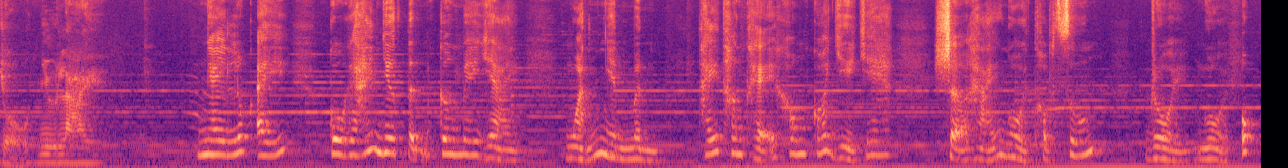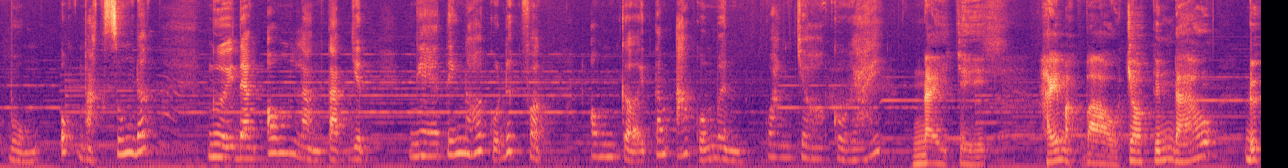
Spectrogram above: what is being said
chỗ Như Lai. Ngay lúc ấy, cô gái như tỉnh cơn mê dài, ngoảnh nhìn mình, thấy thân thể không có gì che, sợ hãi ngồi thụp xuống, rồi ngồi úp bụng, úp mặt xuống đất. Người đàn ông làm tạp dịch nghe tiếng nói của Đức Phật, ông cởi tấm áo của mình quăng cho cô gái. Này chị, hãy mặc vào cho kín đáo, Đức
